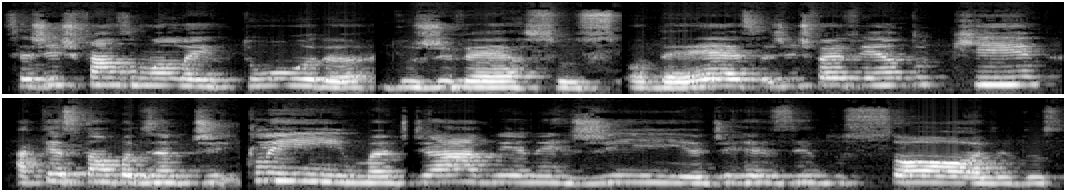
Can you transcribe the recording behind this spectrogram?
se a gente faz uma leitura dos diversos ODS, a gente vai vendo que a questão, por exemplo, de clima, de água e energia, de resíduos sólidos,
